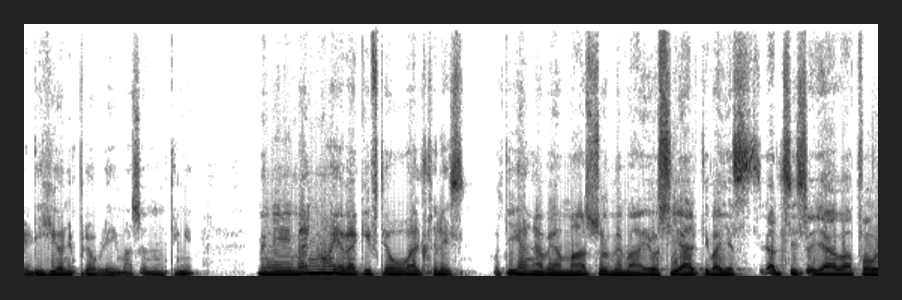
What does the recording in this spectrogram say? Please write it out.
religiøse problemer og sådan nogle ting. Men min mand, nu har jeg været gift i over 50, fordi han har været meget sød med mig, og siger altid, hvad jeg han synes, at jeg var for...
